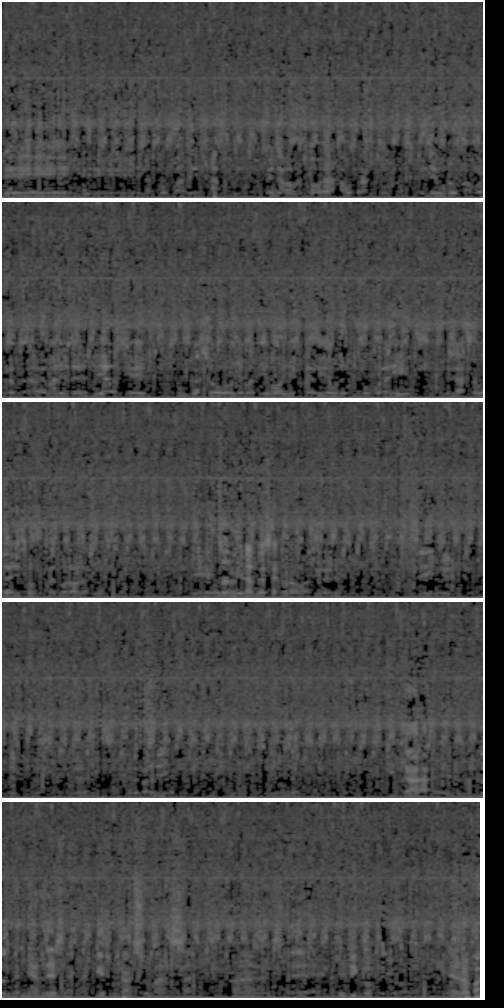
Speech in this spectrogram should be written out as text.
de la Copa de África. Venga, vamos ahora a otras cosas. En Europa, ejemplo, en Alemania te decía que un caso llamativo y es que había un equipo por ahí en la segunda edición que recordaba la bueno, el Miranda se acordaba que era. sí, ¿qué te parece? quizá el donde mi Andrés aquí es un caso más, más eh, crítico pero en Europa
